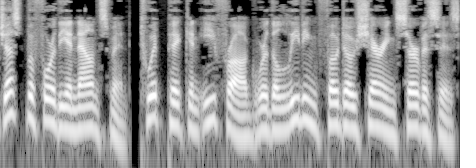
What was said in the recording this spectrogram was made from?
Just before the announcement, TwitPic and yfrog were the leading photo sharing services.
